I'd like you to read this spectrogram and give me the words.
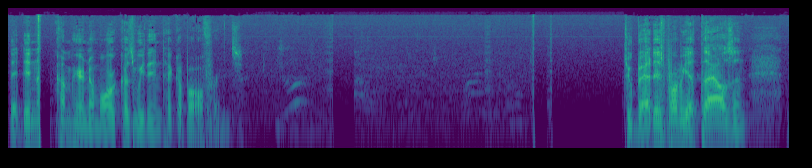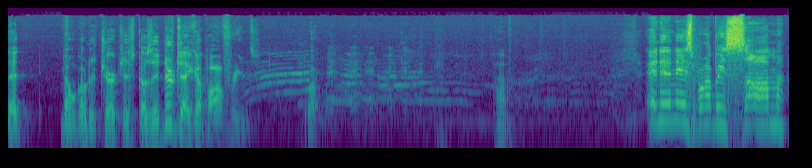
that did not come here no more because we didn't take up offerings. Too bad. There's probably a thousand that don't go to churches because they do take up offerings. Well, huh? And then there's probably some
